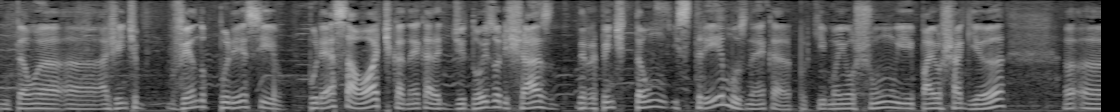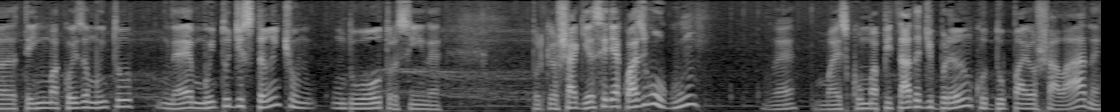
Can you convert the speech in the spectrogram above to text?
Então a, a, a gente vendo por esse por essa ótica, né, cara, de dois orixás de repente tão extremos, né, cara, porque Mãe Oxum e Pai Oxaguian uh, uh, tem uma coisa muito, né, muito distante um, um do outro, assim, né, porque Oxaguian seria quase um Ogum, né, mas com uma pitada de branco do Pai Oxalá, né,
